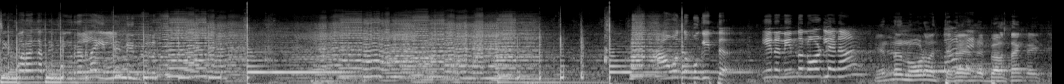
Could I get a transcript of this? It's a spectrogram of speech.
ಚಿಕ್ಕ ಬರಕತ್ತೈತಿ ಇವರೆಲ್ಲ ಇಲ್ಲಿ ನಿಂತರು. ಆ ಒಂದು ಮುಗೀತು. ಏನು ನಿಂದು ನೋಡ್ಲೇನಾ? ಇನ್ನು ನೋಡುವಂತ ಬೆಳ್ತಂಗ ಐತಿ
